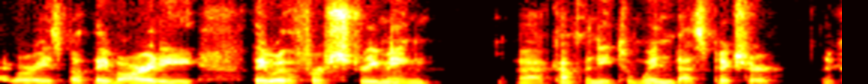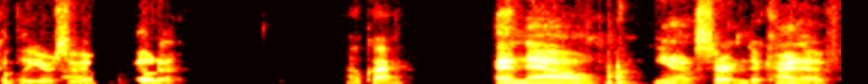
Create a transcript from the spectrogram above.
categories, but they've already they were the first streaming uh, company to win Best Picture a couple of years oh. ago, Coda. Okay. And now, you know, starting to kind of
